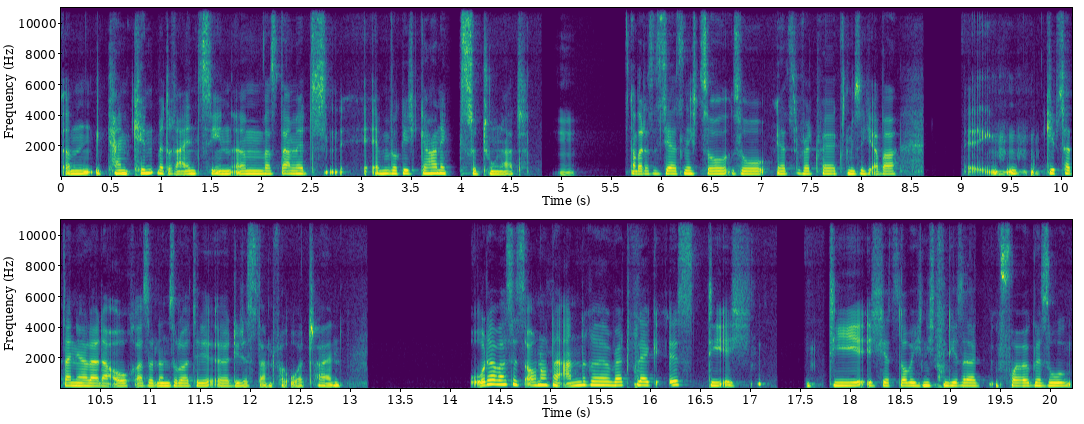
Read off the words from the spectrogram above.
ähm, kein Kind mit reinziehen, ähm, was damit wirklich gar nichts zu tun hat. Mhm. Aber das ist ja jetzt nicht so, so jetzt Red Flags-mäßig, aber äh, gibt es halt dann ja leider auch, also dann so Leute, äh, die das dann verurteilen. Oder was jetzt auch noch eine andere Red Flag ist, die ich, die ich jetzt glaube ich nicht in dieser Folge so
